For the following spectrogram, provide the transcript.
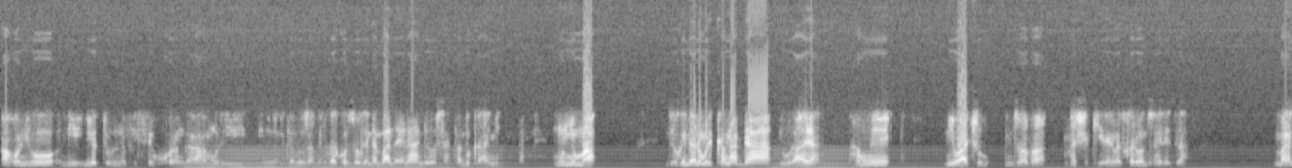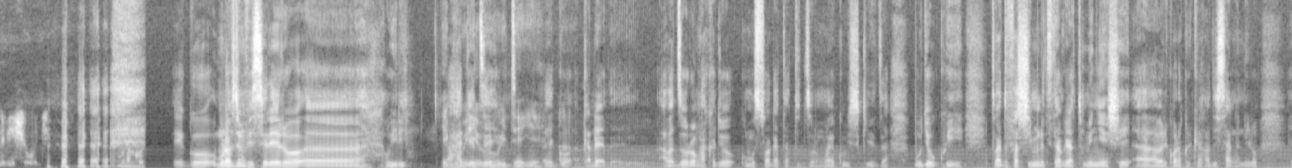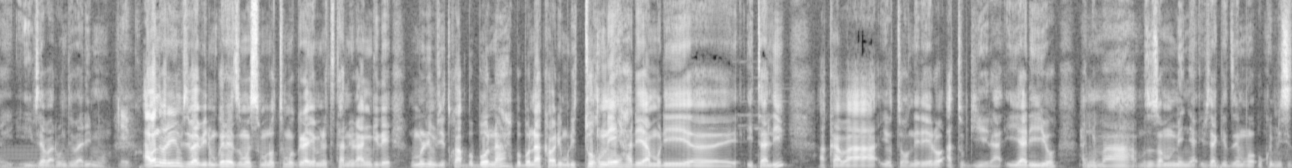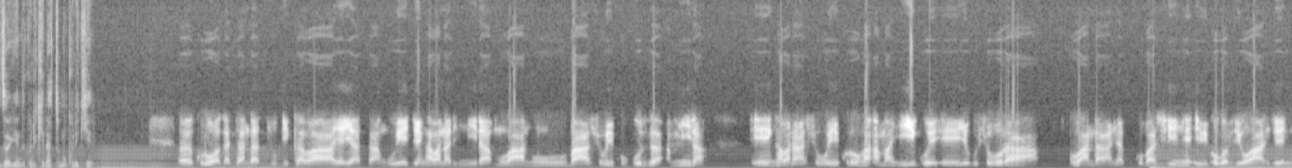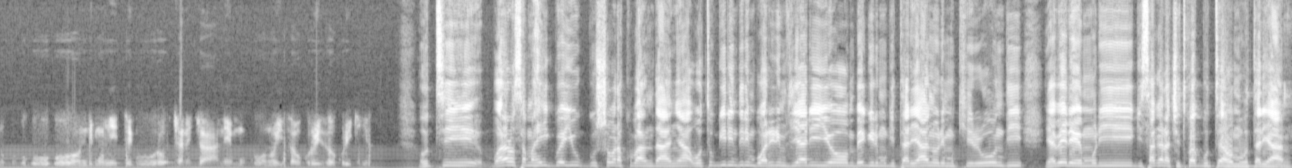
aho niho niyo tuntu gukora ngaha muri eh, kaminuza amerika ko nzogenda mbandanye n'ahandi hose hatandukanye mu nyuma nzogenda no muri canada i iburaya hamwe n'iwacu nzova mpashikira niba twari banzohereza imana ibishoboye ego murabyumvise rero eh, wiri ahageze yego kandi abazoronka akaryo ku munsi wa gatatu zoronka yo kubishikiriza mu buryo bukwiye twadufashe iminota itabwira tumenyeshe eh, abariko barakurikira radio isanganiro eh, abarundi barimo abandi baririmbyi babiri mugereza umunsi umunota umwe kugira iyo minota itanu irangire n'umuririmbyi yitwa Bobona Bobona akaba ari muri tournée hariya muri Itali eh, Italie akaba iyo tourne rero atubwira iyo ariyo hanyuma muzuza mumenya ibyo agezemo uko iminsi izogenda ikurikira tumukurikire Eh, kuri uwa gatandatu ikaba yari yatanguye je nkaba narimira mu bantu bashoboye kuvuza amira eh, nkaba nashoboye kuronka amahigwe eh, yo gushobora kubandanya kuko bashimye ibikorwa by'iwanjye ni ukuvuga ubu ndi mu myiteguro cyane cyane mu kuntu isabukuru izokurikira uti wararose amahirwe y'ugushobora kubandanya uwo indirimbo waririmbye ariyo mbega iri mu gitariyani uri mu kirundi yabereye muri gisagara cyitwa gute aho mu butariyani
